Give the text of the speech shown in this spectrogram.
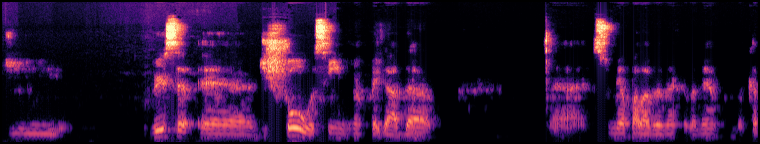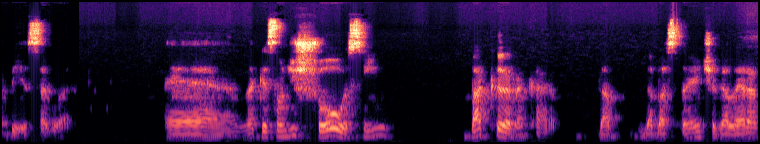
de, é, de show, assim, na pegada. É, sumi a palavra na, na minha cabeça agora. É, na questão de show, assim, bacana, cara. Dá, dá bastante, a galera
